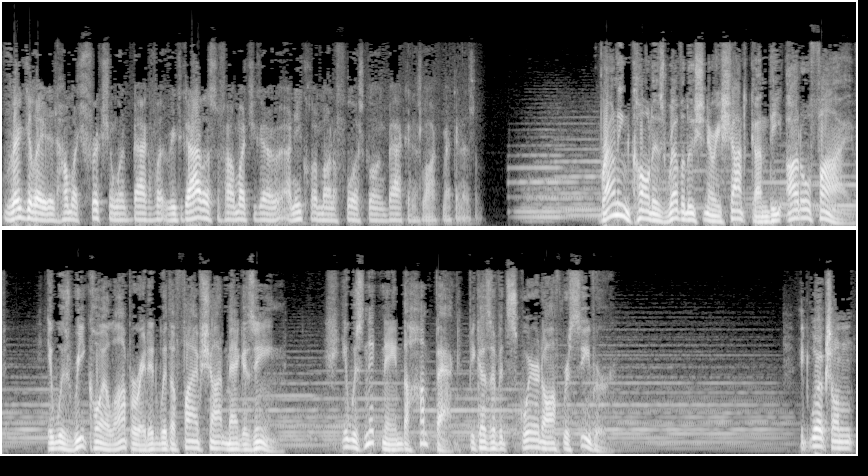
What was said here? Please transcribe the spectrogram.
regulated how much friction went back and forth, regardless of how much you get an equal amount of force going back in his lock mechanism. Browning called his revolutionary shotgun the Auto 5. It was recoil operated with a five-shot magazine. It was nicknamed the Humpback because of its squared-off receiver. It works on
